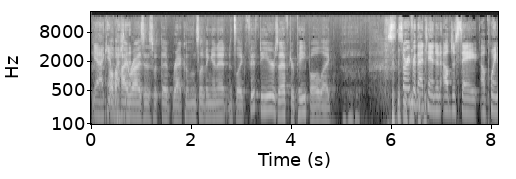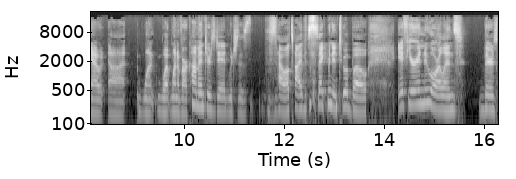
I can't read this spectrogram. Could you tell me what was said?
Yeah, I can't all the high that. rises with the raccoons living in it. and It's like 50 years after people. Like, sorry for that tangent. I'll just say I'll point out uh, one what one of our commenters did, which is this is how I'll tie this segment into a bow. If you're in New Orleans, there's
